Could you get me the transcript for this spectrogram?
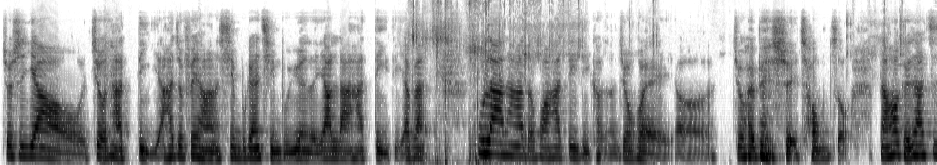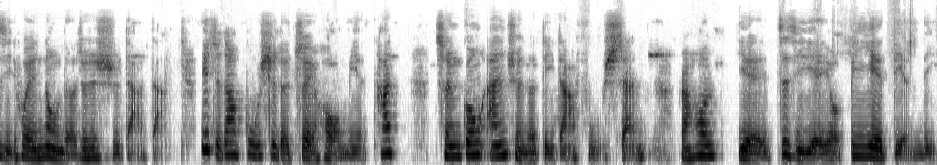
就是要救他弟啊，他就非常心不甘情不愿的要拉他弟弟，要不然不拉他的话，他弟弟可能就会呃就会被水冲走，然后可是他自己会弄得就是湿哒哒，一直到故事的最后面，他成功安全的抵达釜山，然后也自己也有毕业典礼，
